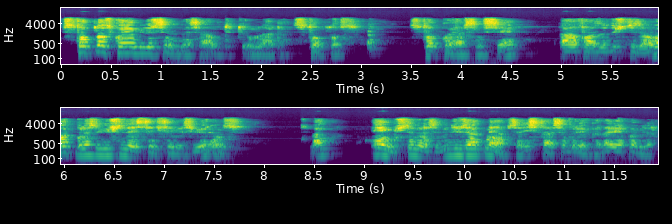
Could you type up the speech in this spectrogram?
Stop loss koyabilirsiniz mesela bu tip durumlarda. Stop loss. Stop koyarsınız size. Daha fazla düştüğü zaman bak burası güçlü destek seviyesi görüyor musun? Bak en güçlü burası. Bir düzeltme yapsa isterse buraya kadar yapabilir.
